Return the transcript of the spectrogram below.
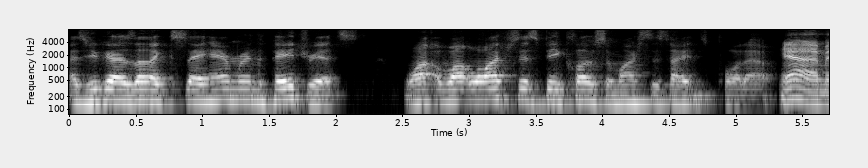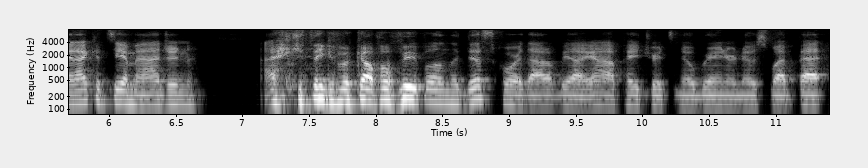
as you guys like to say, hammering the Patriots. Watch this be close and watch the Titans pull it out. Yeah, I mean, I could see imagine. I could think of a couple of people in the Discord that'll be like, ah, Patriots, no brainer, no sweat bet.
